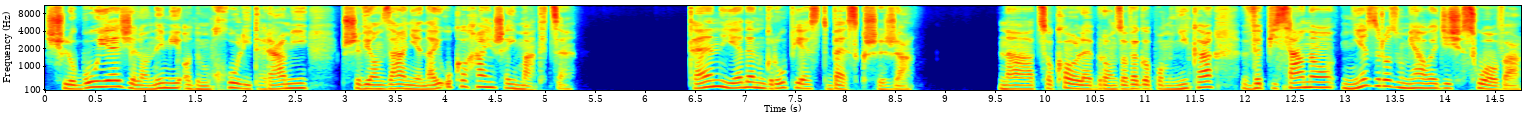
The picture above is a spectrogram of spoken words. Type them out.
ślubuje zielonymi od mchu literami przywiązanie najukochańszej matce. Ten jeden grób jest bez krzyża. Na cokole brązowego pomnika wypisano niezrozumiałe dziś słowa.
